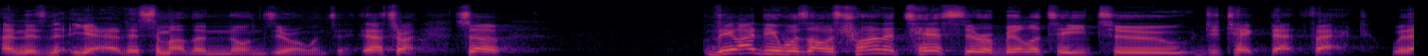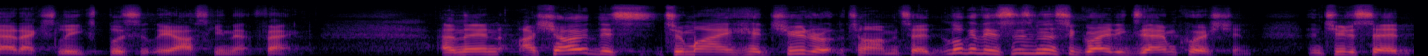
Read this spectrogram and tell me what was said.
and there's, yeah, there's some other non-zero ones there. That's right. So the idea was I was trying to test their ability to detect that fact without actually explicitly asking that fact. And then I showed this to my head tutor at the time and said, look at this, isn't this a great exam question? And tutor said,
